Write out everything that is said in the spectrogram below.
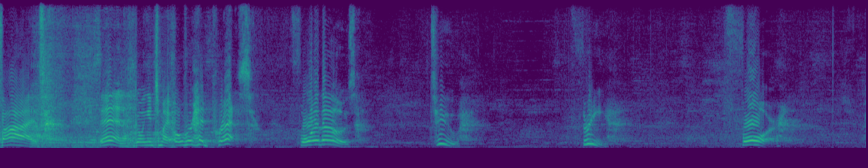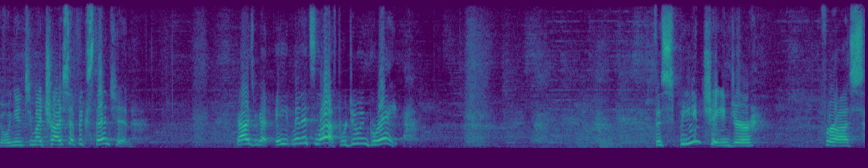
Five. Then going into my overhead press. Four of those. Two, three, four. Going into my tricep extension. Guys, we got eight minutes left. We're doing great. The speed changer for us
